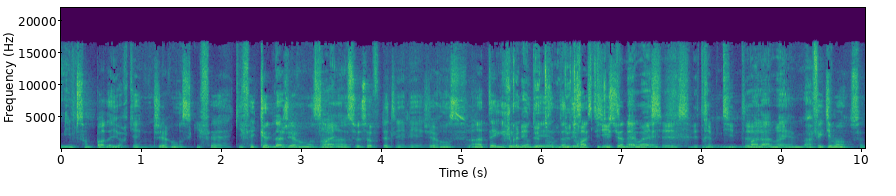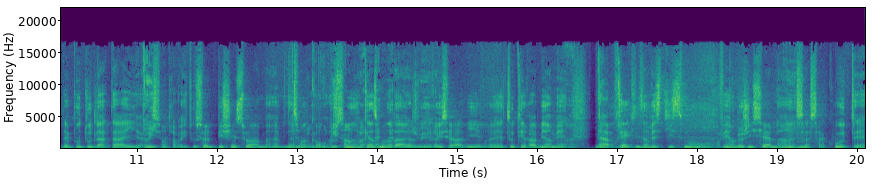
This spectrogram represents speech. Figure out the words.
il me semble pas d'ailleurs qu'il y a une gérance qui fait qui fait que de la gérance, hein, sauf peut-être les, les gérances intégrées je connais dans, deux, des, dans des institutionnels. ouais, c'est des très petites. Voilà, euh, mais bah, effectivement, ça dépend tout de la taille. Oui. Si on travaille tout seul puis chez soi, bah, évidemment quand on a 15 mois d'âge, je vais réussir à vivre et tout ira bien. Mais mais après avec les investissements, on revient au logiciel, hein, mm-hmm. ça ça coûte et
